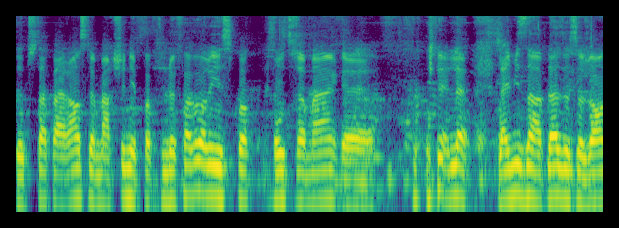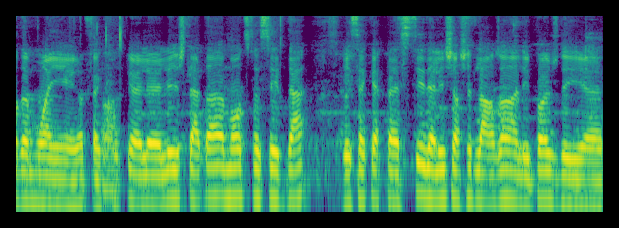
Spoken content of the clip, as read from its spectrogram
de toute apparence, le marché pas, ne favorise pas autrement que la, mise en place de ce genre de moyens. Fait que le législateur montre ses dents et sa capacité d'aller chercher de l'argent dans les poches des, euh,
